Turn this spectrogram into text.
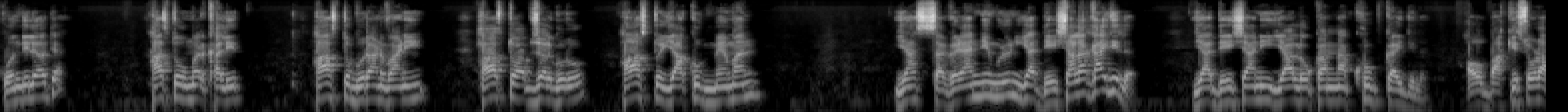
कोण दिल्या होत्या? हाच तो उमर खालिद हाच तो बुराण वाणी हाच तो अफजल गुरु हाच तो याकूब मेमन. या सगळ्यांनी मिळून या देशाला काय दिलं? या देशाने या लोकांना खूप काही दिलं. अहो बाकी सोडा.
